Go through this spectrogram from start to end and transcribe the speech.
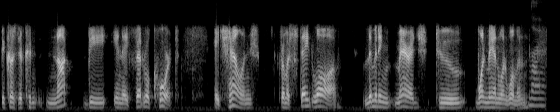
because there could not be in a federal court a challenge from a state law limiting marriage to one man, one woman. Right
